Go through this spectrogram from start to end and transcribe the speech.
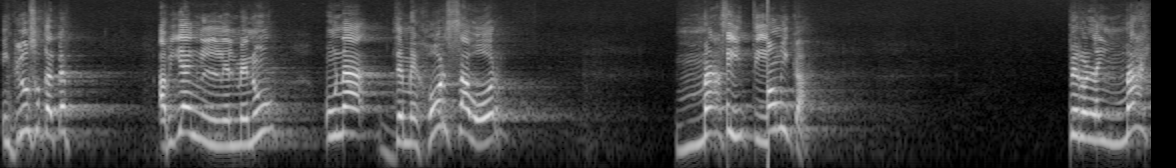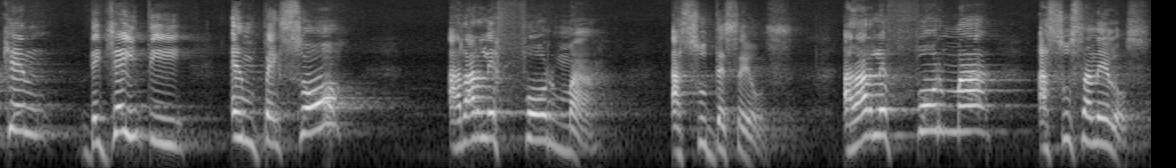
Incluso tal vez había en el menú una de mejor sabor, más económica. Pero la imagen de JT empezó a darle forma a sus deseos, a darle forma a sus anhelos.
